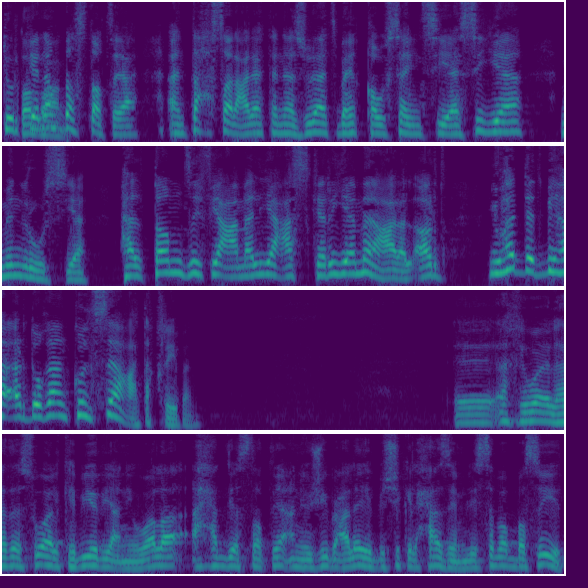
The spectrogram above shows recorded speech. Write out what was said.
تركيا طبعا. لم تستطع أن تحصل على تنازلات بين قوسين سياسية من روسيا هل تمضي في عملية عسكرية ما على الأرض؟ يهدد بها أردوغان كل ساعة تقريبا. أخي وائل هذا سؤال كبير يعني ولا أحد يستطيع أن يجيب عليه بشكل حازم لسبب بسيط.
